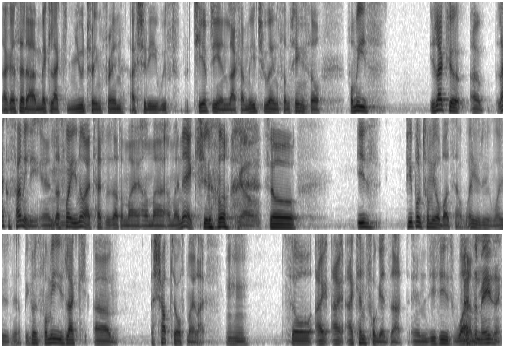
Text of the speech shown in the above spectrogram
like I said, I make like new training friend actually with TFT and like I meet you and something. So for me, it's it's like a, a like a family, and that's why you know I tattoo that on my on my on my neck, you know. Yo. So is people told me about that. What are you doing? What are you doing? Because for me, it's like um, a chapter of my life. Mhm. So I, I I can't forget that, and this is why That's I'm, amazing.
